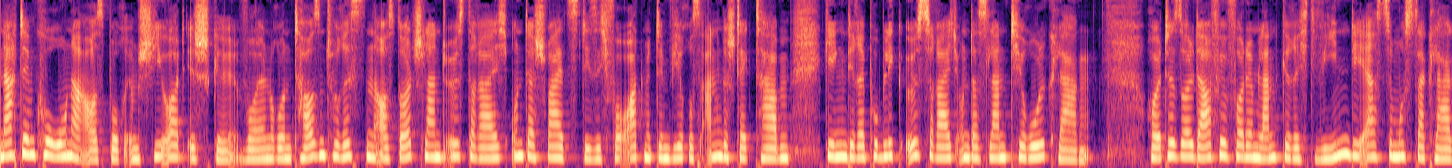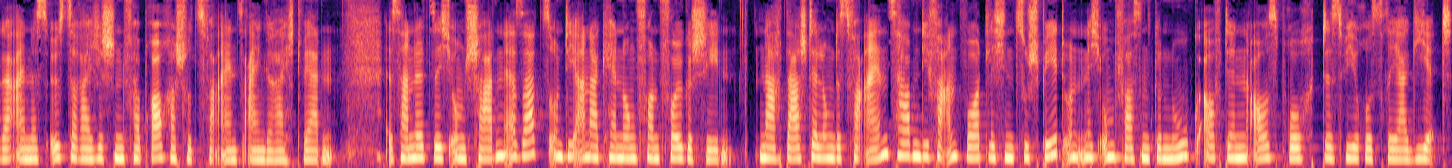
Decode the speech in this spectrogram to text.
Nach dem Corona-Ausbruch im Skiort Ischgl wollen rund 1000 Touristen aus Deutschland, Österreich und der Schweiz, die sich vor Ort mit dem Virus angesteckt haben, gegen die Republik Österreich und das Land Tirol klagen. Heute soll dafür vor dem Landgericht Wien die erste Musterklage eines österreichischen Verbraucherschutzvereins eingereicht werden. Es handelt sich um Schadenersatz und die Anerkennung von Folgeschäden. Nach Darstellung des Vereins haben die Verantwortlichen zu spät und nicht umfassend genug auf den Ausbruch des Virus reagiert.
